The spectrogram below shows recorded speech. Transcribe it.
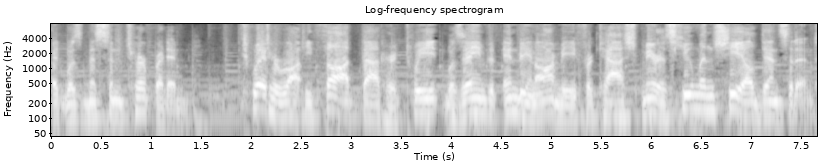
it was misinterpreted. Twitterati thought that her tweet was aimed at Indian Army for Kashmir's Human Shield incident.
